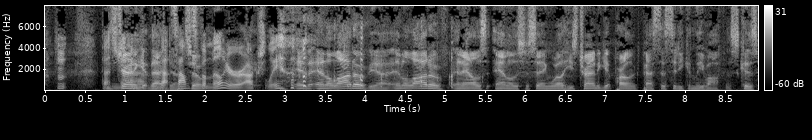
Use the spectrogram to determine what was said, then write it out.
that He's trying to get that, that done. sounds so, familiar, actually. and, and a lot of yeah, and a lot of analysts analysts are saying, well, he's trying to get Parliament to pass this so he can leave office because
